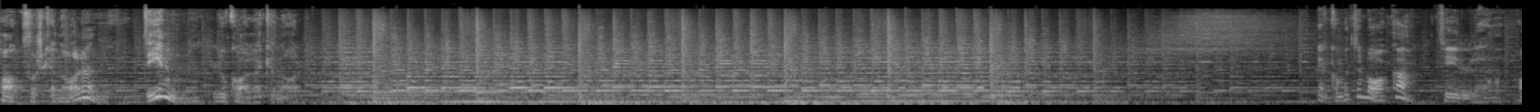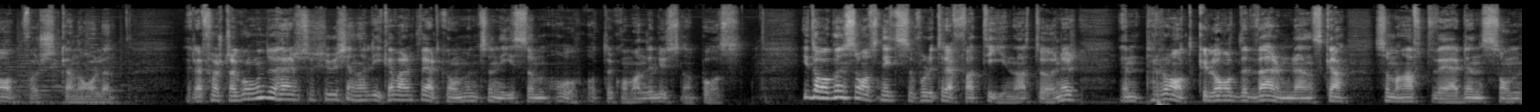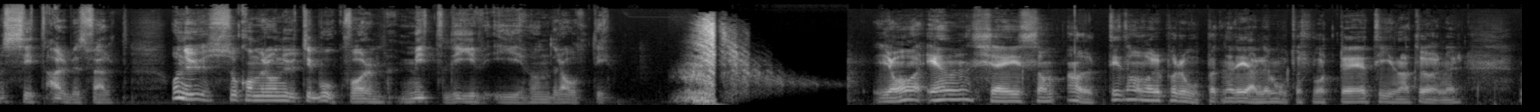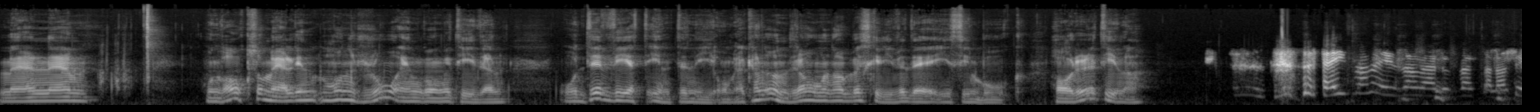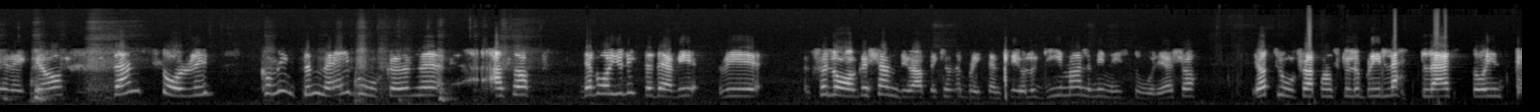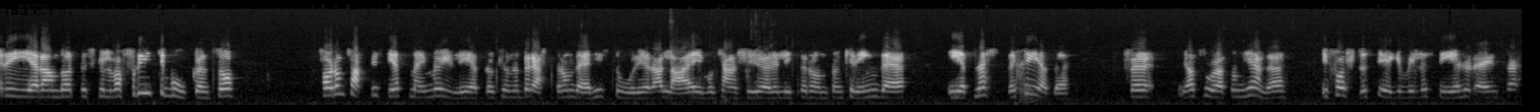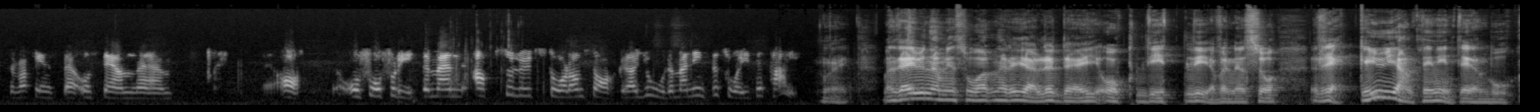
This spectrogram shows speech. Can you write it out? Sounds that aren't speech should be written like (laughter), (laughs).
Hagforskanalen, din lokala kanal. Välkommen tillbaka till Hagforskanalen. Är det första gången du är här så ska du känna lika varmt välkommen som ni som återkommande lyssnar på oss. I dagens avsnitt så får du träffa Tina Törner, en pratglad värmländska som har haft världen som sitt arbetsfält. Och nu så kommer hon ut i bokform, Mitt liv i 180. Ja, en tjej som alltid har varit på ropet när det gäller motorsport det är Tina Turner. Men eh, hon var också Marilyn Monroe en gång i tiden. Och det vet inte ni om. Jag kan undra om hon har beskrivit det i sin bok. Har du det Tina? (laughs) hejsan världens bästa Lars-Erik. Ja, den storyn kom inte med i boken. Eh, alltså, det var ju lite det vi, vi förlaget kände ju att det kunde bli en trilogi med alla mina historier. Så jag tror för att han skulle bli lättläst och inspirerande och att det skulle vara flyt i boken så har de faktiskt gett mig möjligheter att kunna berätta de där historierna live och kanske göra lite runt omkring det i ett nästa skede. För jag tror att de gärna i första steget ville se hur det är intresse, vad finns det och sen eh, ja, och få flytet. Men absolut står det om saker jag gjorde, men inte så i detalj. Nej. Men det är ju nämligen så att när det gäller dig och ditt leverne så räcker ju egentligen inte en bok.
